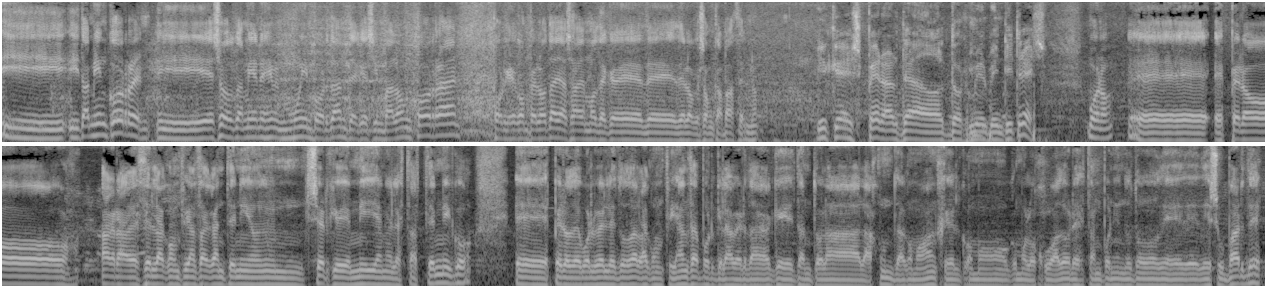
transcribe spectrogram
Y, también corren y eso también es muy importante, que sin balón corran porque con pelota ya sabemos de, de lo que son capaces, ¿no? ¿Y qué esperas del 2023? Bueno, eh, espero agradecer la confianza que han tenido en Sergio y en mí en el staff técnico. Eh, espero devolverle toda la confianza porque la verdad que tanto la, Junta como Ángel como, como, los jugadores están poniendo todo de, su parte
